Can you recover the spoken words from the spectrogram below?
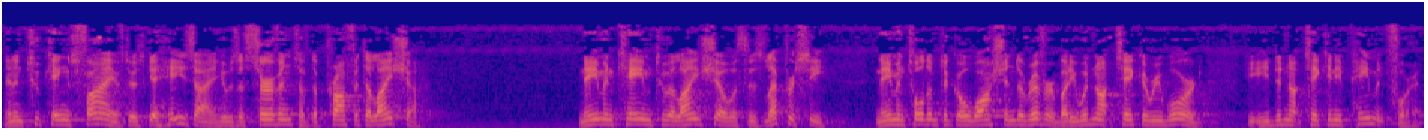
And in 2 Kings 5, there's Gehazi, who was a servant of the prophet Elisha. Naaman came to Elisha with his leprosy. Naaman told him to go wash in the river, but he would not take a reward. He, he did not take any payment for it.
